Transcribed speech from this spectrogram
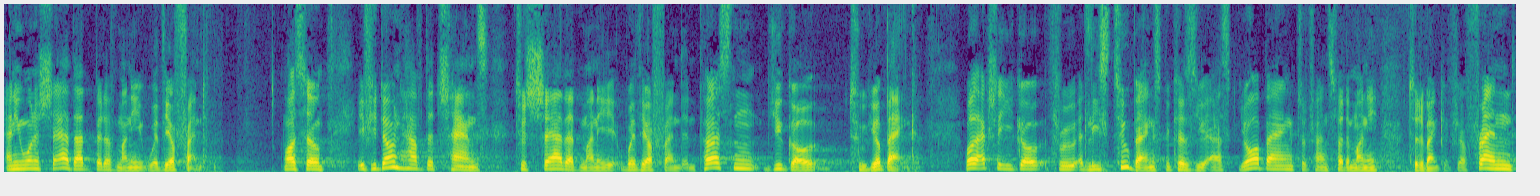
and you want to share that bit of money with your friend. Well, so if you don't have the chance to share that money with your friend in person, you go to your bank. Well, actually, you go through at least two banks because you ask your bank to transfer the money to the bank of your friend.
